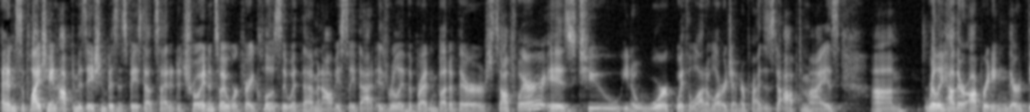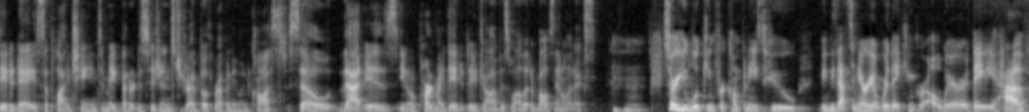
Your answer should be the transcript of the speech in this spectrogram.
and supply chain optimization business based outside of Detroit. And so I work very closely with them. And obviously that is really the bread and butter of their software is to, you know, work with a lot of large enterprises to optimize um, really how they're operating their day-to-day supply chain to make better decisions to drive both revenue and cost. So that is, you know, part of my day-to-day job as well that involves analytics. Mm-hmm. So, are you looking for companies who maybe that's an area where they can grow, where they have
